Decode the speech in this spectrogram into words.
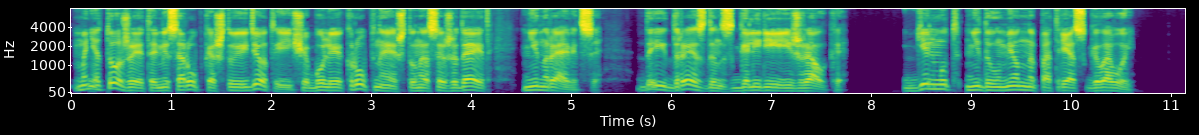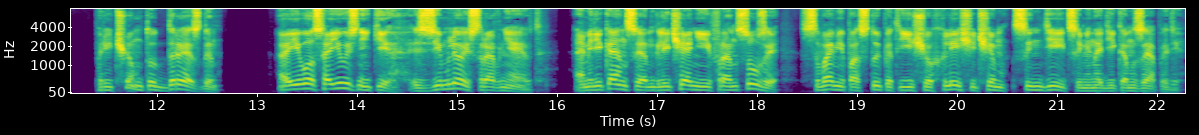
Мне тоже эта мясорубка, что идет, и еще более крупная, что нас ожидает, не нравится. Да и Дрезден с галереей жалко. Гельмут недоуменно потряс головой. «При чем тут Дрезден? А его союзники с землей сравняют. Американцы, англичане и французы с вами поступят еще хлеще, чем с индейцами на Диком Западе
